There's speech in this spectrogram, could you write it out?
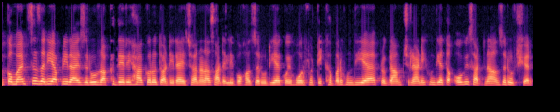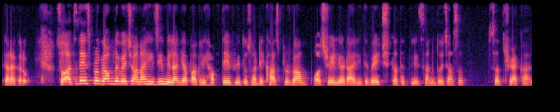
ਕਮੈਂਟਸ ਦੇ ਜ਼ਰੀਏ ਆਪਣੀ رائے ਜ਼ਰੂਰ ਰੱਖਦੇ ਰਿਹਾ ਕਰੋ ਤੁਹਾਡੀ رائے ਜਾਣਨਾ ਸਾਡੇ ਲਈ ਬਹੁਤ ਜ਼ਰੂਰੀ ਹੈ ਕੋਈ ਹੋਰ ਵੱਡੀ ਖਬਰ ਹੁੰਦੀ ਹੈ ਪ੍ਰੋਗਰਾਮ ਚ ਲੈਣੀ ਹੁੰਦੀ ਹੈ ਤਾਂ ਉਹ ਵੀ ਸਾਡੇ ਨਾਲ ਜ਼ਰੂਰ ਸ਼ੇਅਰ ਕਰਿਆ ਕਰੋ ਸੋ ਅੱਜ ਦੇ ਇਸ ਪ੍ਰੋਗਰਾਮ ਦੇ ਵਿੱਚ ਆਣਾ ਹੀ ਜੀ ਮਿਲਾਂਗੇ ਆਪਾਂ ਅਗਲੇ ਹਫਤੇ ਫਿਰ ਤੋਂ ਸਾਡੇ ਖਾਸ ਪ੍ਰੋਗਰਾਮ ਆਸਟ੍ਰੇਲੀਆ ਡਾਇਰੀ ਦੇ ਵਿੱਚ ਤਦ ਤੱਕ ਲਈ ਸਾਨੂੰ ਦੋ ਇਜਾਜ਼ਤ ਸਤਿ ਸ਼੍ਰੀ ਅਕਾਲ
